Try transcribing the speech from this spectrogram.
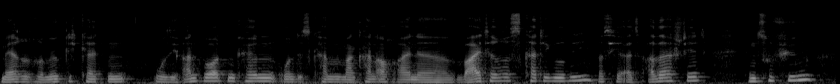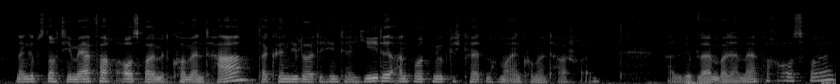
mehrere Möglichkeiten, wo sie antworten können und es kann, man kann auch eine weiteres Kategorie, was hier als Other steht, hinzufügen. Und dann gibt es noch die Mehrfachauswahl mit Kommentar. Da können die Leute hinter jede Antwortmöglichkeit nochmal einen Kommentar schreiben. Also wir bleiben bei der Mehrfachauswahl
